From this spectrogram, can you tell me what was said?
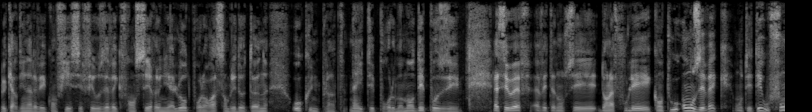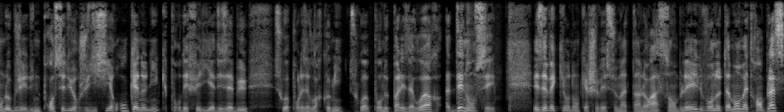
Le cardinal avait confié ces faits aux évêques français réunis à Lourdes pour leur assemblée d'automne. Aucune plainte n'a été pour le moment déposée. La CEF avait annoncé dans la foulée qu'en tout 11 évêques ont été ou font l'objet d'une procédure judiciaire ou canonique pour des faits liés à des abus, soit pour les avoir commis, soit pour ne pas les avoir dénoncés. Les évêques qui ont donc achevé ce matin leur assemblée, ils vont notamment mettre en place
